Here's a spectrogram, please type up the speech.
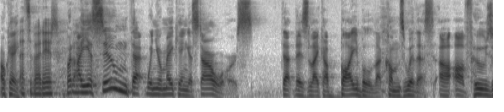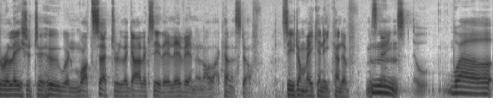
Okay. That's about it. But I assume that when you're making a Star Wars, that there's like a Bible that comes with it uh, of who's related to who and what sector of the galaxy they live in and all that kind of stuff. So you don't make any kind of mistakes. Mm, well,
